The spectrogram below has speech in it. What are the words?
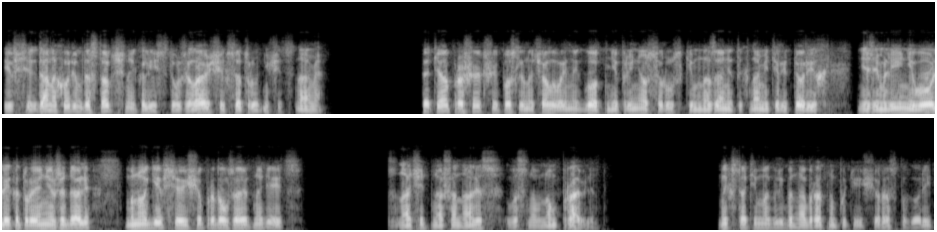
И всегда находим достаточное количество желающих сотрудничать с нами. Хотя прошедший после начала войны год не принес русским на занятых нами территориях ни земли, ни воли, которые они ожидали, многие все еще продолжают надеяться. Значит, наш анализ в основном правилен. Мы, кстати, могли бы на обратном пути еще раз поговорить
